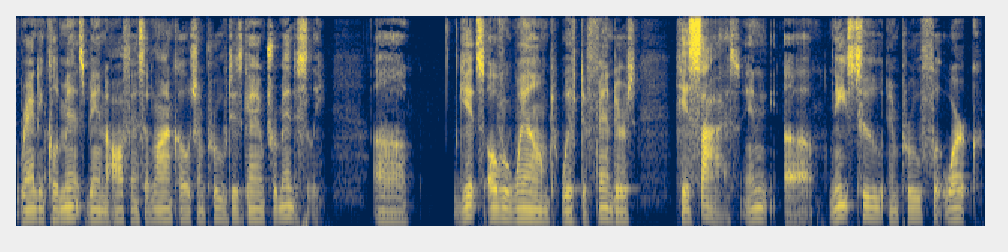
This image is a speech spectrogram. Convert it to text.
Randy Clements, being the offensive line coach, improved his game tremendously. Uh, gets overwhelmed with defenders his size and uh, needs to improve footwork.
